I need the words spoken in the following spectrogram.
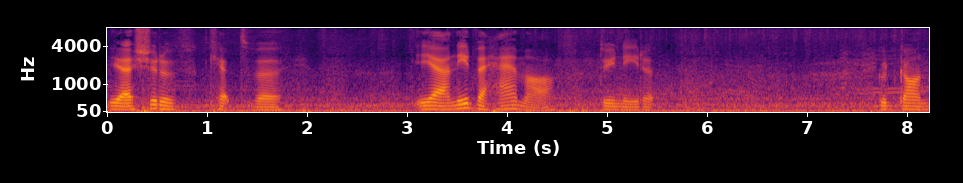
Yeah, I should have kept the. Yeah, I need the hammer. Do need it. Good gun.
